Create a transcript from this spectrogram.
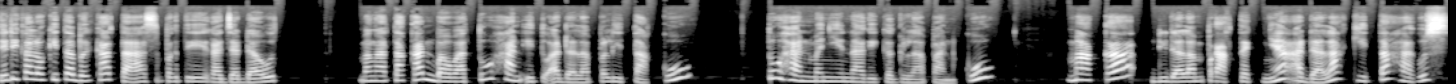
Jadi kalau kita berkata seperti Raja Daud mengatakan bahwa Tuhan itu adalah pelitaku, Tuhan menyinari kegelapanku, maka di dalam prakteknya adalah kita harus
